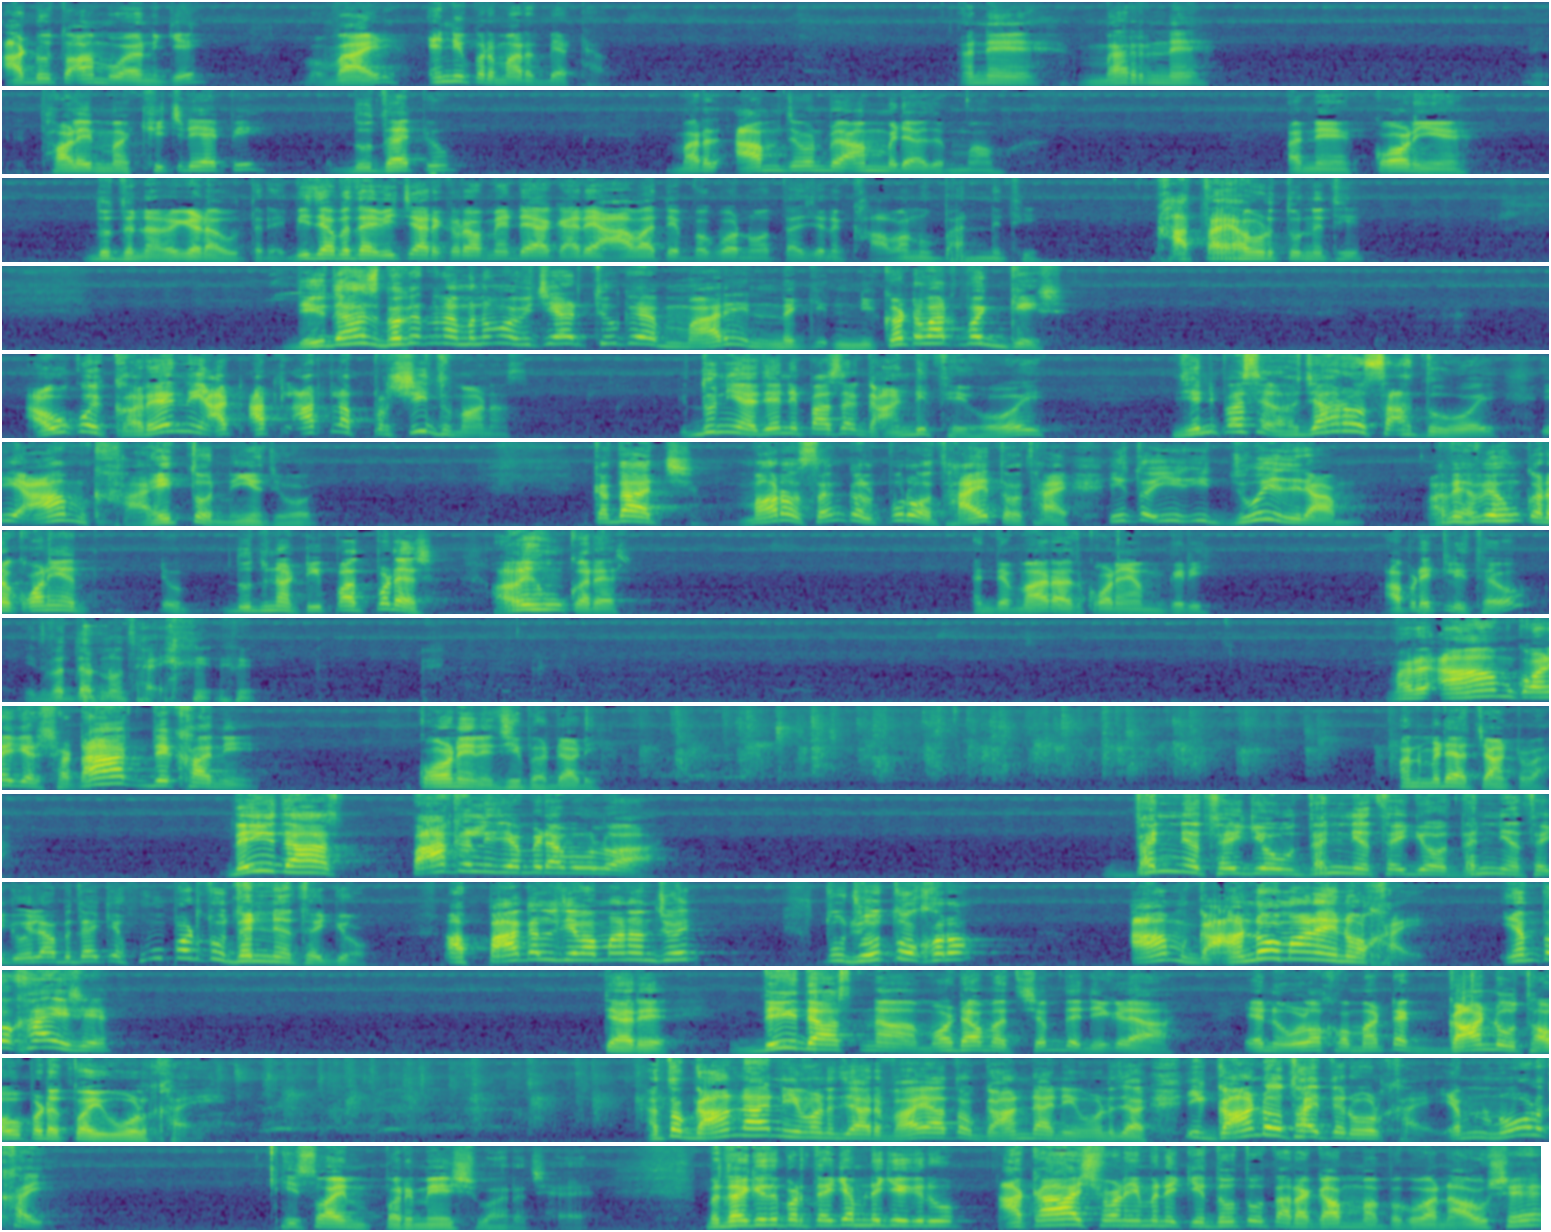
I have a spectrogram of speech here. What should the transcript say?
આડું તો આમ હોય કે. વાડ, એની પર મહારાજ બેઠા. અને મારને થાળીમાં ખીચડી આપી, દૂધ આપ્યું. મારે આમ જવાનું આમ મળ્યા જમવા આમ. અને કોણીએ દૂધના રગડા ઉતરે બીજા બધા વિચાર કરવા માંડ્યા કે અરે આવા તે ભગવાન હોતા જેને ખાવાનું ભાન નથી. ખાતા આવડતું નથી. દેવદાસ ભગતના મનમાં વિચાર થયું કે મારી નિકટ વાત પગ ગઈ છે. આવું કોઈ કરે નહીં. આટલા પ્રસિદ્ધ માણસ. દુનિયા જેની પાસે ગાંડી થઈ હોય, જેની પાસે હજારો સાધુ હોય, એ આમ ખાય તો નહીં જ હોય. કદાચ મારો સંકલ્પ પૂરો થાય તો થાય. એ તો એ જોઈ જ આમ હવે હવે શું કરે? કોણે દૂધના ટીપાત પડે છે. હવે શું કરે છે? અને મહારાજ કોણે આમ કરી? આપણે એટલી થયો? એ વધારે નો થાય. મારે આમ કોણે કે સટાક દેખાની, કોણે ને જીભ ડાળી. અને મેળ્યા ચાંટવા. દેવીદાસ પાકલી જે મેળ્યા બોલવા. ધન્ય થઈ ગયો, હું ધન્ય થઈ ગયો, ધન્ય થઈ ગયો. એટલે બધા કે હું પણ તું ધન્ય થઈ ગયો. આ પાગલ જેવા માણસ જોઈ તું જોતો ખરો. આમ ગાંડો માણે ન ખાય. એમ તો ખાય છે. ત્યારે દેવદાસના મોઢામાં શબ્દ નીકળ્યા. એને ઓળખવા માટે ગાંડું થવું પડે તોય ઓળખાય. આ તો ગાંડાની વણજાર ભાઈ, આ તો ગાંડાની વણજાર એ ગાંડો થાય ત્યારે ઓળખાય. એમને ન ઓળખાય. એ સ્વયં પરમેશ્વર છે. બધા કીધું, પણ તે કેમ નક્કી કર્યું? આકાશવાણી મને કીધું તું, તારા ગામમાં ભગવાન આવશે.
